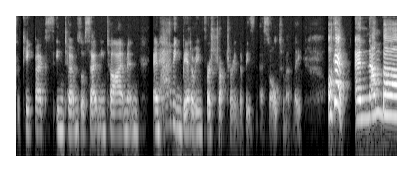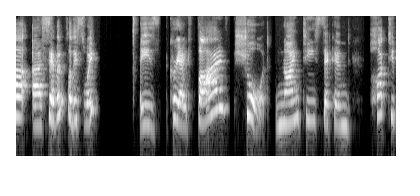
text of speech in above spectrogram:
for kickbacks in terms of saving time and and having better infrastructure in the business ultimately. Okay, and number uh, seven for this week is create five short 90 second hot tip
